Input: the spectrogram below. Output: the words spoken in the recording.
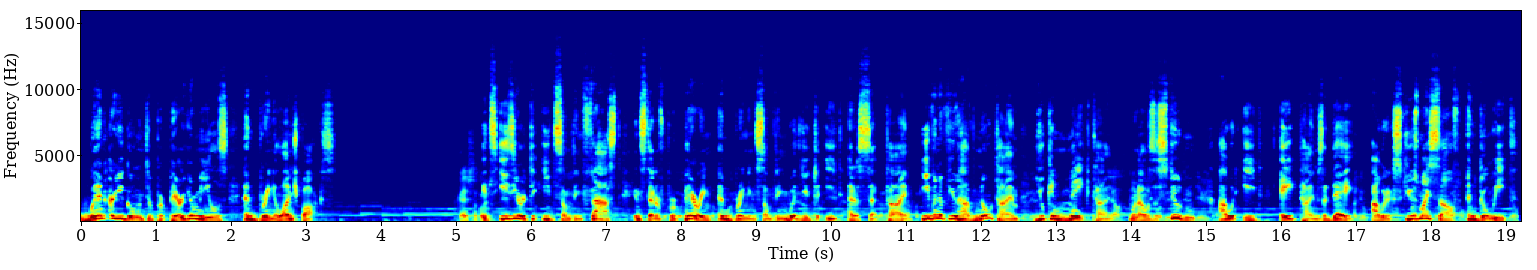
When are you going to prepare your meals and bring a lunchbox? It's easier to eat something fast instead of preparing and bringing something with you to eat at a set time. Even if you have no time, you can make time. When I was a student, I would eat eight times a day. I would excuse myself and go eat.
